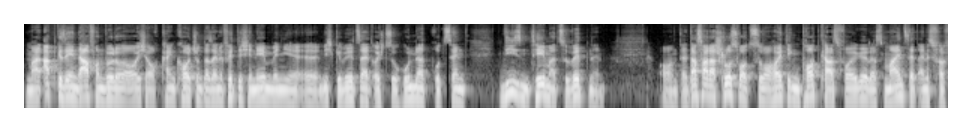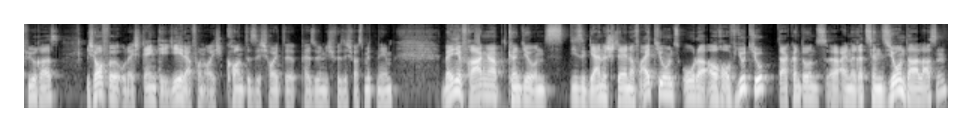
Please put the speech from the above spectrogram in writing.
Mal abgesehen davon würde euch auch kein Coach unter seine Fittiche nehmen, wenn ihr äh, nicht gewillt seid, euch zu 100% diesem Thema zu widmen. Und äh, das war das Schlusswort zur heutigen Podcast-Folge, das Mindset eines Verführers. Ich hoffe oder ich denke, jeder von euch konnte sich heute persönlich für sich was mitnehmen. Wenn ihr Fragen habt, könnt ihr uns diese gerne stellen auf iTunes oder auch auf YouTube. Da könnt ihr uns äh, eine Rezension dalassen.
